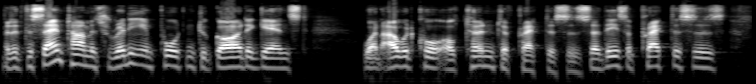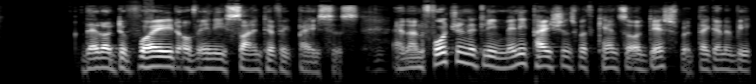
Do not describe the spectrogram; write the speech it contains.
But at the same time, it's really important to guard against what I would call alternative practices. So these are practices that are devoid of any scientific basis. Mm-hmm. And unfortunately, many patients with cancer are desperate. They're going to be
